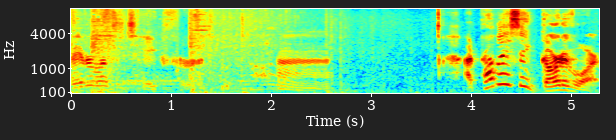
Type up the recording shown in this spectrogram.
Favorite one to take for. Hmm. I'd probably say Gardevoir.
